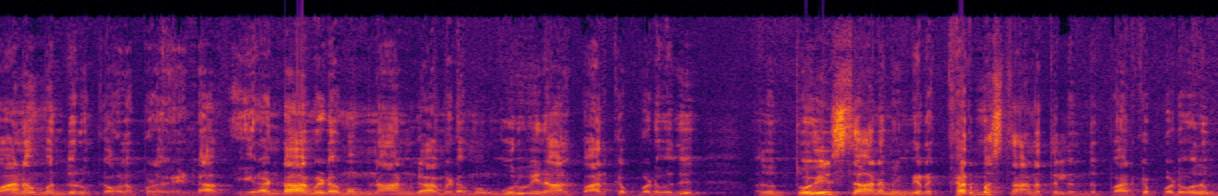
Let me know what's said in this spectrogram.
பணம் வந்துடும் கவலைப்பட வேண்டாம். இரண்டாம் இடமும் நான்காம் இடமும் குருவினால் பார்க்கப்படுவது அதுவும் தொழில் ஸ்தானம் என்கிற கர்மஸ்தானத்திலிருந்து பார்க்கப்படுவதும்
